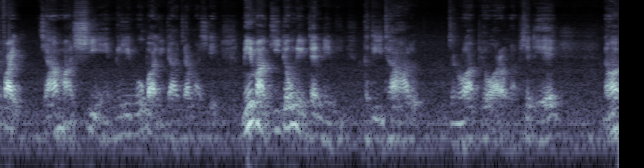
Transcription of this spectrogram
1.5ကြားမှာရှိရင်မီလီမိုပါလီတာကြားမှာရှိရင်မင်းမှာကီတုံးတွေတက်နေပြီတတိထားလို့ကျွန်တော်ကပြောရတော့မှာဖြစ်တယ် နော်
